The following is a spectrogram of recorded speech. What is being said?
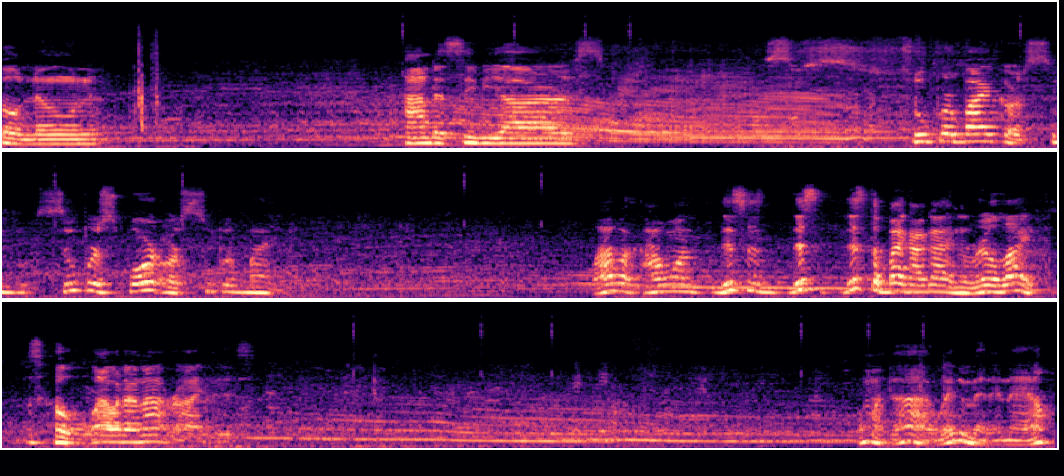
Go noon. Honda CBRs. Super bike or super, super sport or super bike? Why would I want this is this this the bike I got in real life. So why would I not ride this? Oh my god, wait a minute now.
